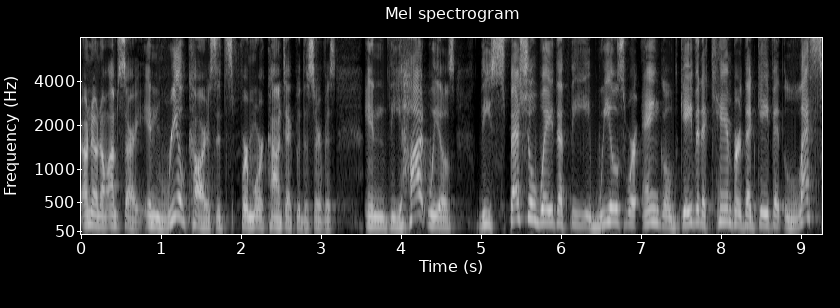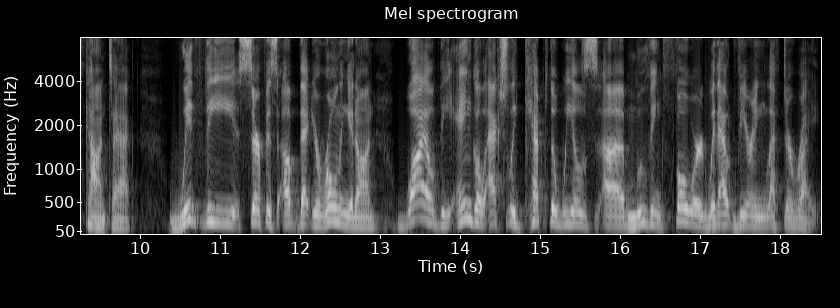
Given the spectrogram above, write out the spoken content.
Oh, no, no, I'm sorry. In real cars, it's for more contact with the surface. In the Hot Wheels, the special way that the wheels were angled gave it a camber that gave it less contact with the surface of that you're rolling it on, while the angle actually kept the wheels uh, moving forward without veering left or right.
